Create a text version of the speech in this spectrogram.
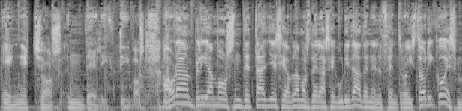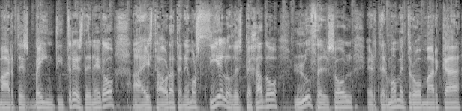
en hechos delictivos. Ahora ampliamos detalles y hablamos de la seguridad en el centro histórico. Es martes 23 de enero. A esta hora tenemos cielo despejado, luz el sol. El termómetro marca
